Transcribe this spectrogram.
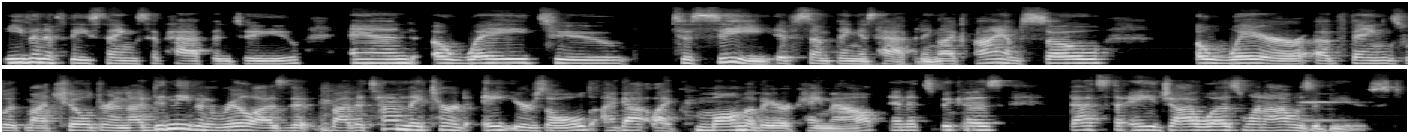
even if these things have happened to you, and a way to to see if something is happening. Like I am so aware of things with my children. And I didn't even realize that by the time they turned eight years old, I got like Mama Bear came out. And it's because that's the age I was when I was abused.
